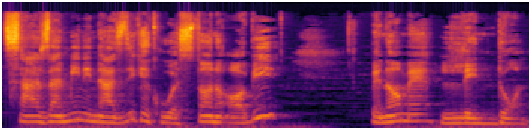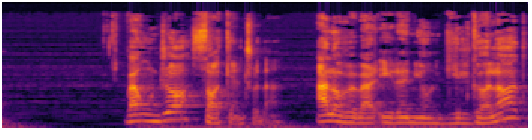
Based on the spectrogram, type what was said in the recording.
سرزمینی نزدیک کوهستان آبی به نام لیندون. و اونجا ساکن شدن. علاوه بر ارینیون گیلگالاد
